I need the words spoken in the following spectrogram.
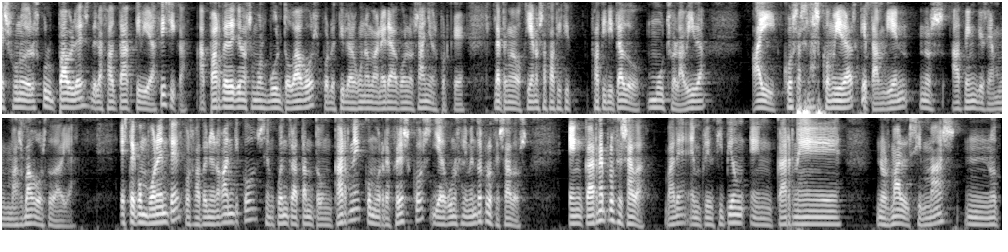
es uno de los culpables de la falta de actividad física. Aparte de que nos hemos vuelto vagos, por decirlo de alguna manera, con los años, porque la tecnología nos ha facilitado mucho la vida, hay cosas en las comidas que también nos hacen que seamos más vagos todavía. Este componente, fosfato inorgánico, se encuentra tanto en carne como en refrescos y algunos alimentos procesados. En carne procesada, ¿vale? En principio en carne normal, sin más. No,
